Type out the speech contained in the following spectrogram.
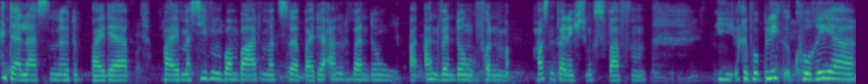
hinterlassen äh, bei, der, bei massiven Bombardements, äh, bei der Anwendung, Anwendung von Massenvernichtungswaffen. Die Republik Korea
